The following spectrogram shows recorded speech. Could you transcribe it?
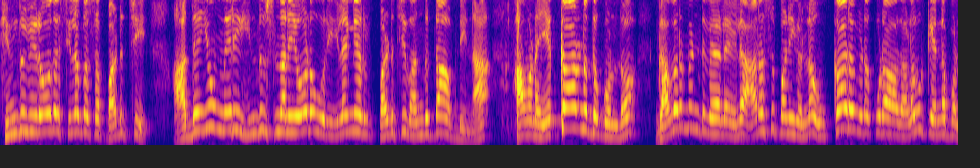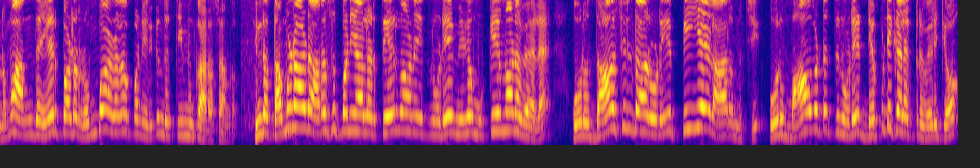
ஹிந்து விரோத சிலபஸை படித்து அதையும் மீறி ஹிந்து சிந்தனையோட ஒரு இளைஞர் படித்து வந்துட்டான் அப்படின்னா அவனை எக்காரணத்தை கொண்டும் கவர்மெண்ட் வேலையில் அரசு பணிகளில் உட்கார விடக்கூடாத அளவுக்கு என்ன பண்ணமோ அந்த ஏற்பாடை ரொம்ப அழகாக பண்ணியிருக்கு இந்த திமுக அரசாங்கம். இந்த தமிழ்நாடு அரசு பணியாளர் தேர்வாணையத்தினுடைய மிக முக்கியமான வேலை ஒரு தாசில்தாருடைய பிஏல ஆரம்பித்து ஒரு மாவட்டத்தினுடைய டெப்டி கலெக்டர் வரைக்கும்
